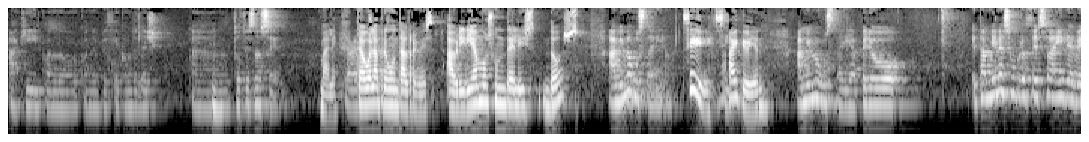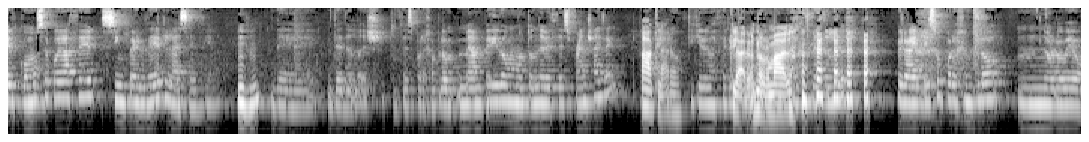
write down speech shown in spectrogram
aquí cuando, cuando empecé con Delish. Em, Entonces, no sé. Vale, te hago la pregunta al revés. ¿Abriríamos un Delish 2? A mí me gustaría. Sí. Sí. Ay, qué bien. A mí me gustaría, pero eh, también es un proceso ahí de ver cómo se puede hacer sin perder la esencia de Delish. Entonces, por ejemplo, me han pedido un montón de veces franchising, Ah, claro. que quieren hacer Claro, normal. pero eso, por ejemplo, mm, no lo veo.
